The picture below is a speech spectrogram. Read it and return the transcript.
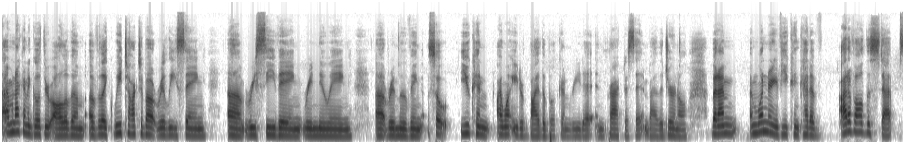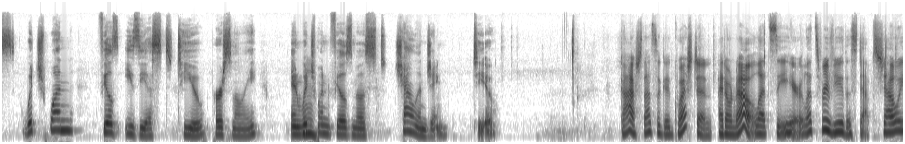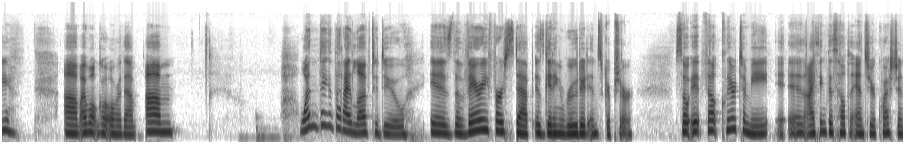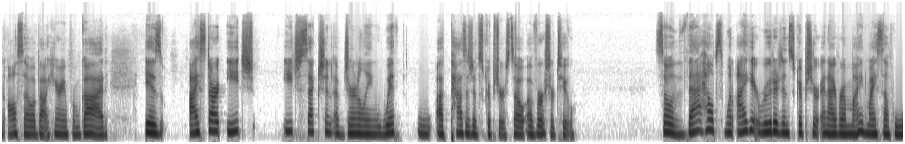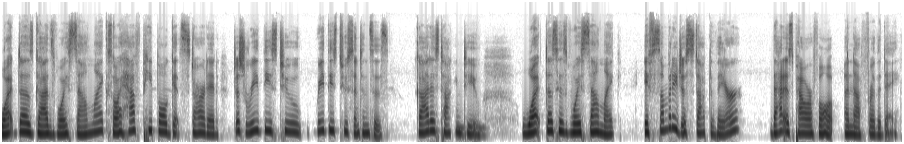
I'm not going to go through all of them. Of like we talked about releasing, um, receiving, renewing, uh, removing. So you can. I want you to buy the book and read it and practice it and buy the journal. But I'm I'm wondering if you can kind of out of all the steps, which one feels easiest to you personally, and which mm. one feels most challenging to you? Gosh, that's a good question. I don't know. Let's see here. Let's review the steps, shall we? Um, I won't go over them. Um, one thing that I love to do is the very first step is getting rooted in scripture. So it felt clear to me, and I think this helped answer your question also about hearing from God, is I start each each section of journaling with a passage of scripture, so a verse or two. So that helps when I get rooted in scripture and I remind myself what does God's voice sound like? So I have people get started, just read these two read these two sentences. God is talking to you. Mm-hmm. What does his voice sound like? If somebody just stopped there, that is powerful enough for the day.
